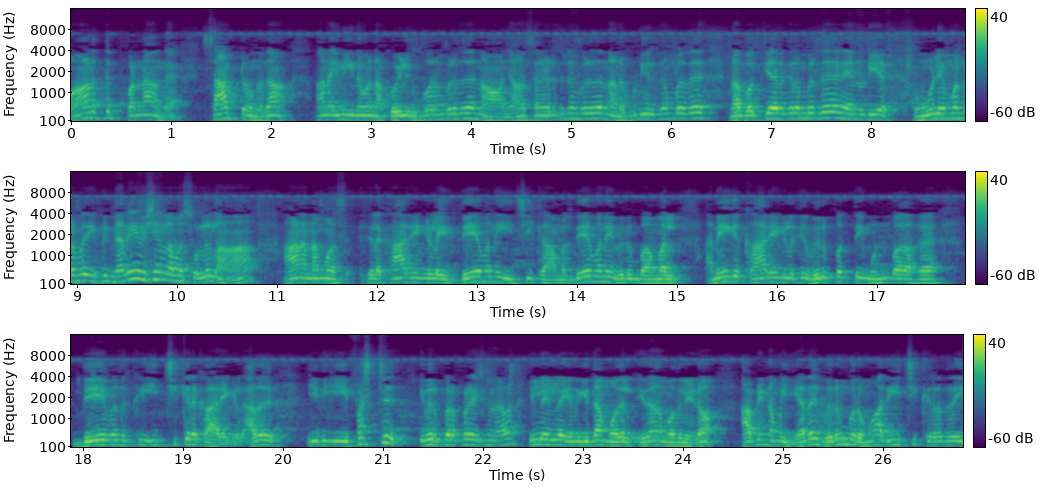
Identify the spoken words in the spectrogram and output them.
பானத்தை பண்ணாங்க சாப்பிட்டவங்க தான். ஆனா இன்னைக்கு நம்ம நான் கோயிலுக்கு போறேன் பிரதர் நான் ஞானஸ்தானம் எடுத்துட்டேன் பிரதர் நான் இப்படி இருக்கேன் பிரதர் நான் பக்தியா இருக்கிற பிரதர் என்னுடைய ஊழியம் பண்ணுற மாதிரி இப்படி நிறைய விஷயங்கள் நம்ம சொல்லலாம். ஆனா நம்ம சில காரியங்களை தேவனை இச்சிக்காமல் தேவனை விரும்பாமல் அநேக காரியங்களுக்கு விருப்பத்தை முன்பாக தேவனுக்கு இச்சிக்கிற காரியங்கள். அது இன்னைக்கு ஃபர்ஸ்ட் இவர் ப்ரிப்பரேஷன் இல்லை இல்லை எனக்கு இதான் முதல் இதான் முதலிடம். அப்படின்னு நம்ம எதை விரும்புகிறோமோ அதை இச்சிக்கிறதை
